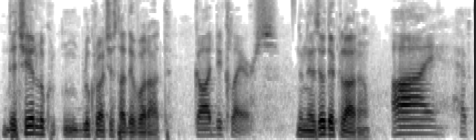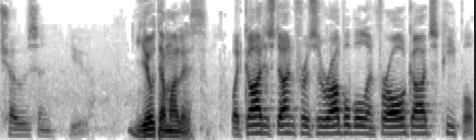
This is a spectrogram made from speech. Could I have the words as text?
De ce e lucru, lucrul acesta adevărat? God declares, Dumnezeu declară, I have chosen you. eu te-am ales. What God has done for Zerubbabel and for all God's people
